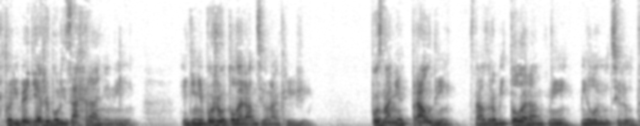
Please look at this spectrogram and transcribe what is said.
Ktorí vedia, že boli zachránení jedine Božou toleranciou na kríži. Poznanie pravdy z nás robí tolerantný, milujúci ľud.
